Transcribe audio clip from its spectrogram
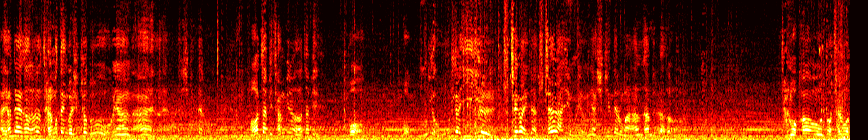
아, 현장에서는 잘못된 걸 시켜도 그냥 아 시킨 대로. 어차피 장비는 어차피 뭐뭐 우리가 우리가 이 일을 주체가 아니잖아 주체가 아니에요 우리가. 그냥 시킨 대로만 하는 사람들이라서. 잘못 파면 또 잘못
